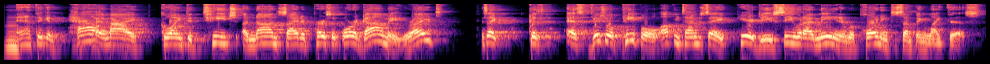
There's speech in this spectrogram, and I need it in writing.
Hmm. And I'm thinking, how am I going to teach a non sighted person origami, right? It's like, because as visual people, oftentimes you say, Here, do you see what I mean? And we're pointing to something like this.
